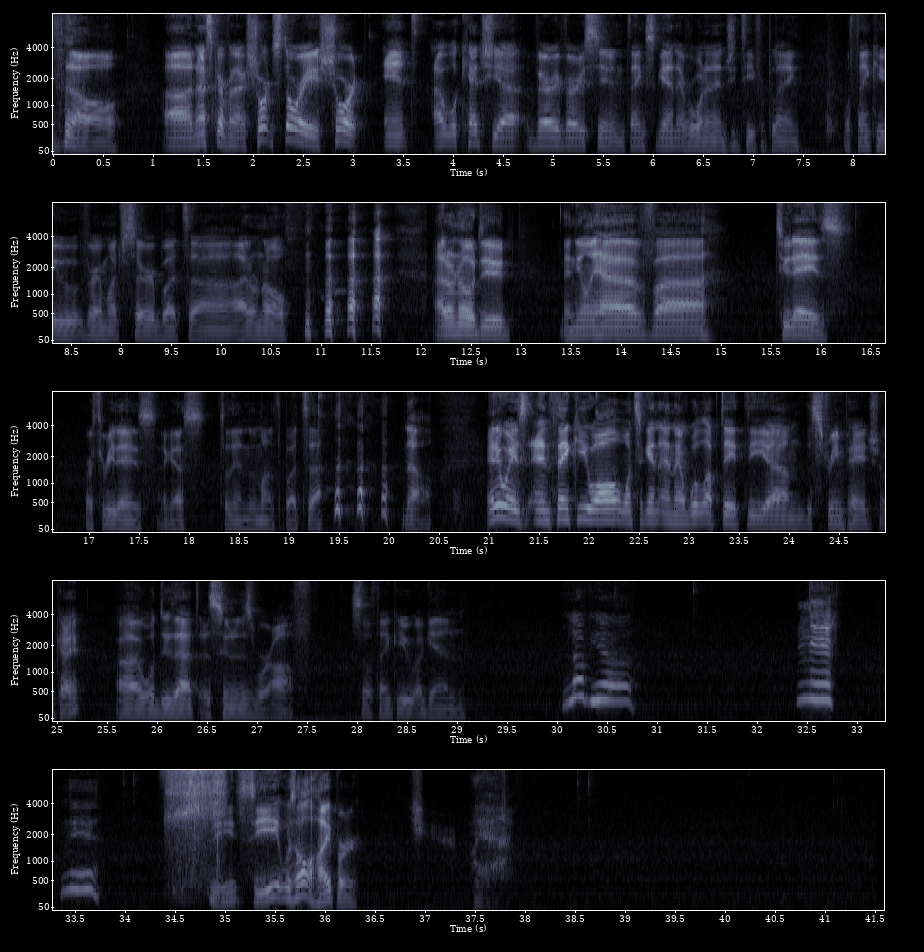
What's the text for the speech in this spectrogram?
No, uh, NASCAR fanatic. Short story, short. Ant. I will catch you very, very soon. Thanks again, everyone in NGT for playing. Well, thank you very much, sir. But uh, I don't know. I don't know, dude. And you only have uh, two days or three days, I guess, till the end of the month. But uh, no. Anyways, and thank you all once again, and I will update the um, the stream page. Okay, uh, we'll do that as soon as we're off. So thank you again. Love ya. Nah. Nah. See, see, it was all hyper.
